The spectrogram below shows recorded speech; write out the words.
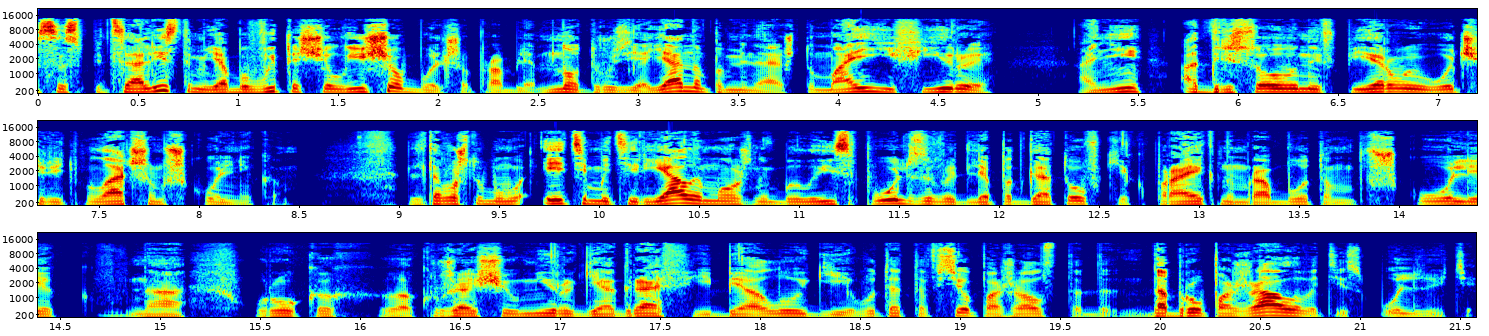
со специалистом, я бы вытащил еще больше проблем. Но, друзья, я напоминаю, что мои эфиры, они адресованы в первую очередь младшим школьникам для того, чтобы эти материалы можно было использовать для подготовки к проектным работам в школе, на уроках окружающего мира, географии, биологии. Вот это все, пожалуйста, добро пожаловать, используйте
